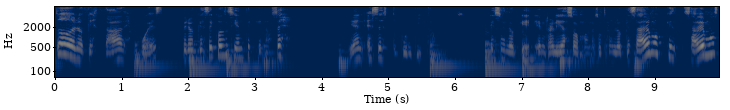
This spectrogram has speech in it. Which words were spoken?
todo lo que está después, pero que sé consciente que no sé. Bien, ese es tu puntito. Eso es lo que en realidad somos nosotros, lo que sabemos que sabemos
